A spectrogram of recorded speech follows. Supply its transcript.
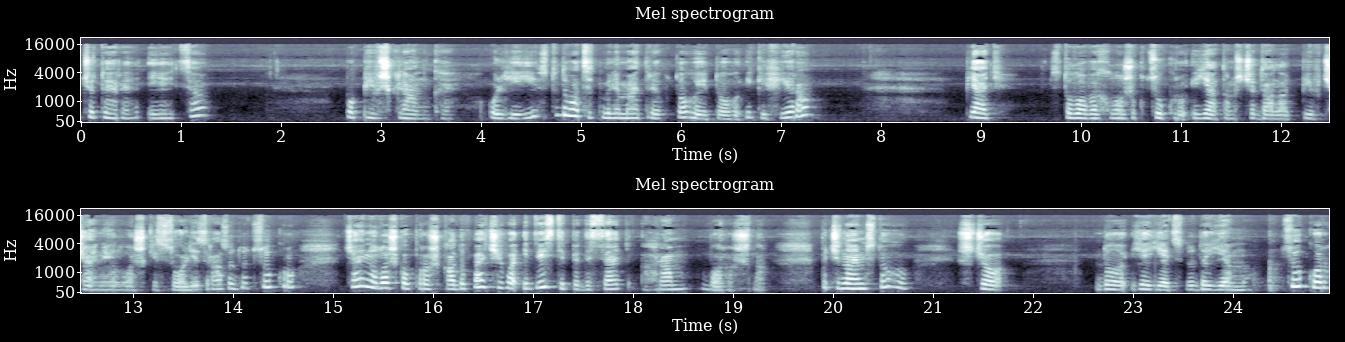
4 яйця, по пів шклянки олії, 120 мм того і того, і кефіра, 5 столових ложок цукру, і я там ще дала пів чайної ложки солі зразу до цукру, чайну ложку порошка до печива і 250 грам борошна. Починаємо з того, що до яєць додаємо цукор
